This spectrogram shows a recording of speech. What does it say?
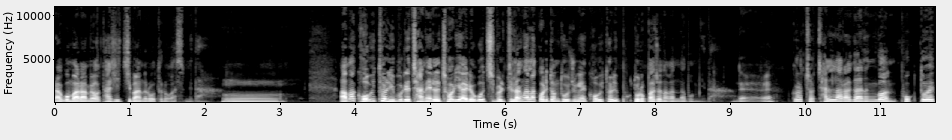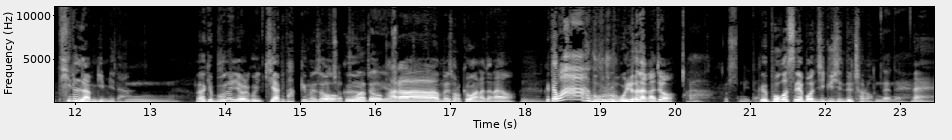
라고 말하며 다시 집 안으로 들어갔습니다. 음, 아마 거위털 이불에 잔해를 처리하려고 집을 들락날락거리던 도중에 거위털이 복도로 빠져나갔나 봅니다. 네. 그렇죠. 잘 날아가는 건 복도에 티를 남깁니다. 음, 이렇게 문을 열고 기압이 바뀌면서 그렇죠. 그. 바람을 서로 교환하잖아요. 음. 그때 와 하고 우르르 몰려 나가죠. 아, 그렇습니다. 그 버거스의 먼지 귀신들처럼. 네네. 네.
